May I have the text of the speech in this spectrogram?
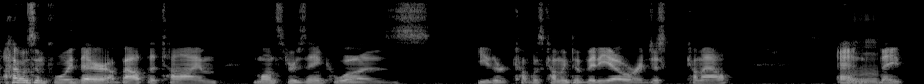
I was employed there about the time Monsters Inc. was either co- was coming to video or had just come out, and Mhm. they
